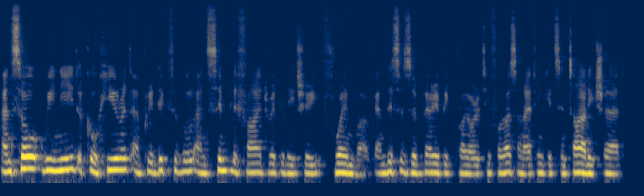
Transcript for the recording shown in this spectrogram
And so we need a coherent and predictable and simplified regulatory framework. And this is a very big priority for us. And I think it's entirely shared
